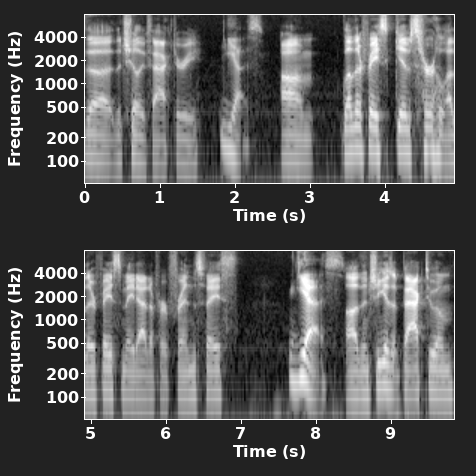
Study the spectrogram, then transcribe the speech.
the the chili factory. Yes. Um, Leatherface gives her a Leatherface made out of her friend's face. Yes. Uh, then she gives it back to him.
